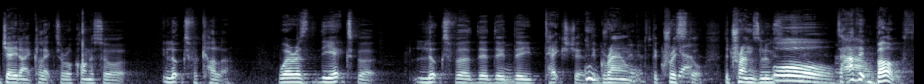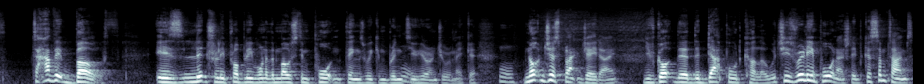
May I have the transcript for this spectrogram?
jadeite collector or connoisseur looks for color, whereas the expert looks for the the, Mm. the texture, the ground, the crystal, the translucent. Oh, to have it both, to have it both, is literally probably one of the most important things we can bring to you here on Jewellery Maker. Not just black jadeite. You've got the the dappled color, which is really important actually, because sometimes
